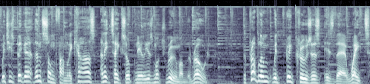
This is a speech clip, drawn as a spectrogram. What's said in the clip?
which is bigger than some family cars and it takes up nearly as much room on the road. The problem with big cruisers is their weight,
